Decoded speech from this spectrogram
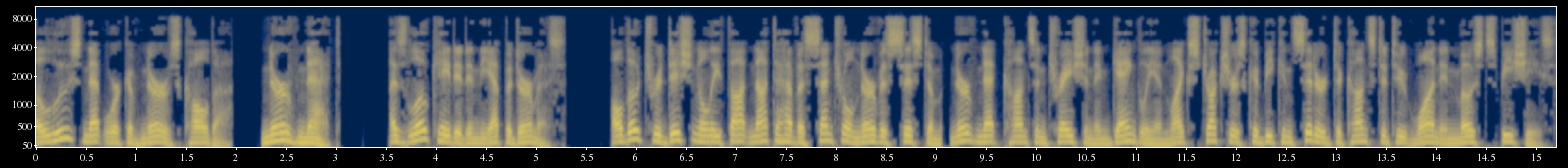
A loose network of nerves called a nerve net is located in the epidermis. Although traditionally thought not to have a central nervous system, nerve net concentration and ganglion-like structures could be considered to constitute one in most species.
